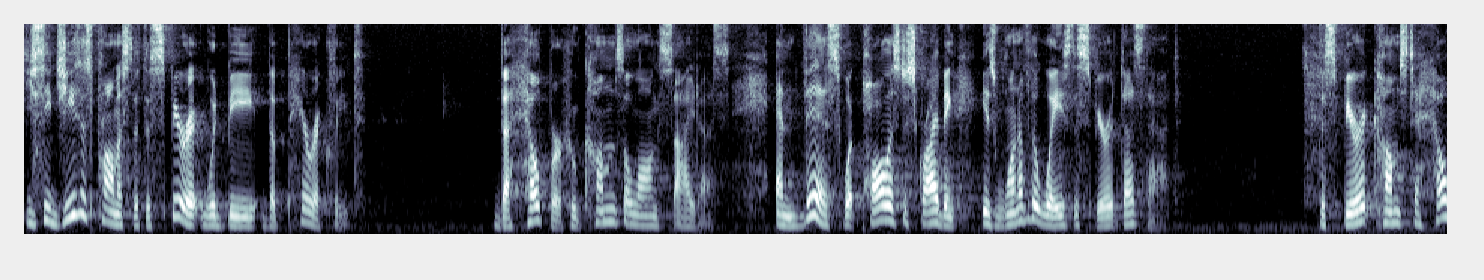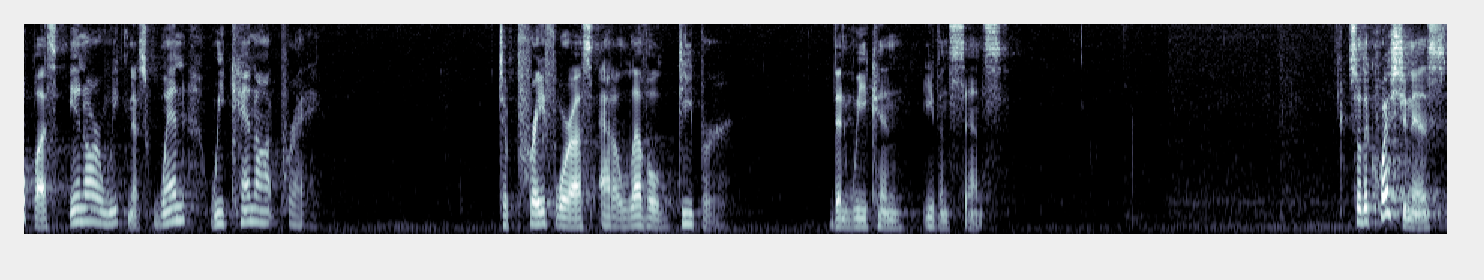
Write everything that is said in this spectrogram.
You see, Jesus promised that the Spirit would be the paraclete, the helper who comes alongside us. And this, what Paul is describing, is one of the ways the Spirit does that. The Spirit comes to help us in our weakness when we cannot pray, to pray for us at a level deeper than we can even sense. So the question is,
